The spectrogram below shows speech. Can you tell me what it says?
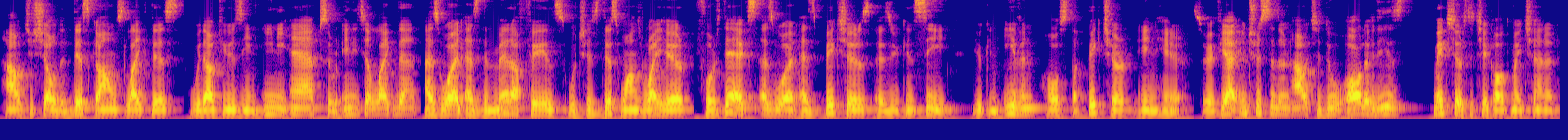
how to show the discounts like this without using any apps or anything like that as well as the meta fields which is this ones right here for text as well as pictures as you can see you can even host a picture in here so if you are interested in how to do all of these make sure to check out my channel.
